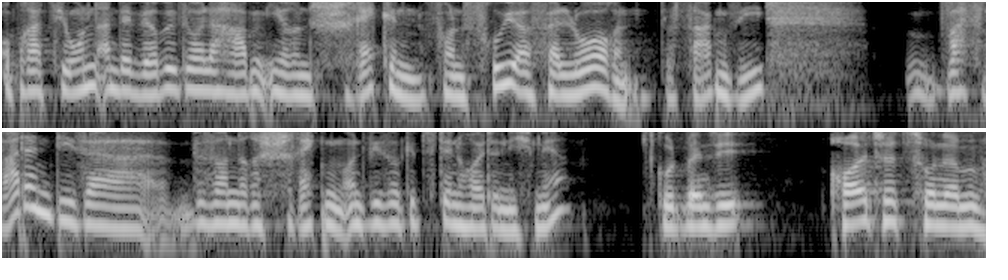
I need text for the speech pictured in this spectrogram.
Operationen an der Wirbelsäule haben ihren Schrecken von früher verloren. Das sagen Sie. Was war denn dieser besondere Schrecken und wieso gibt es den heute nicht mehr? Gut, wenn Sie heute zu einem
